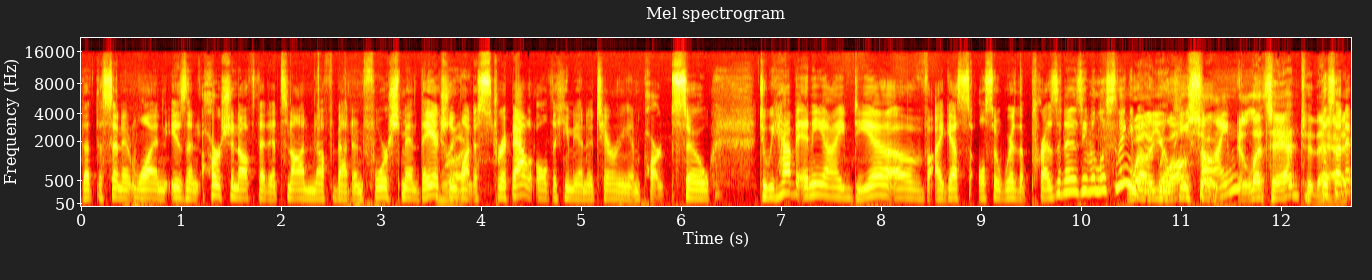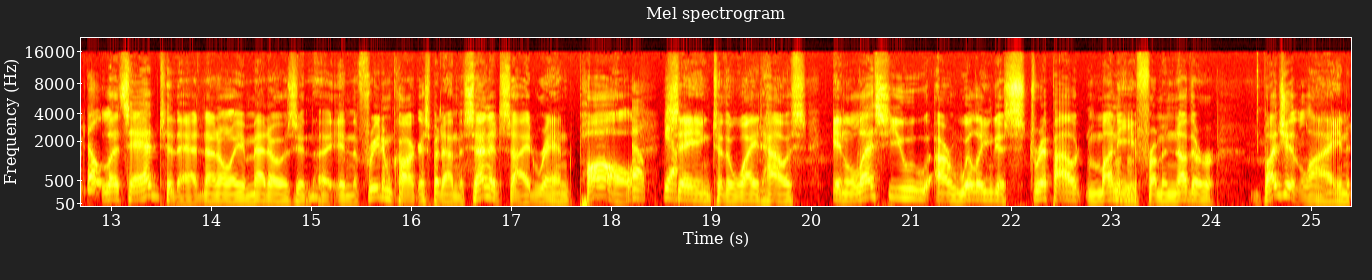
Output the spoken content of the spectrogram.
That the Senate one isn't harsh enough, that it's not enough about enforcement. They actually right. want to strip out all the humanitarian parts. So, do we have any idea of, I guess, also where the president is even listening? Well, I mean, you also let's add to that the Senate bill. Let's add to that not only Meadows in the in the Freedom Caucus, but on the Senate side, Rand Paul oh, yeah. saying to the White House, unless you are willing to strip out money mm-hmm. from another budget line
